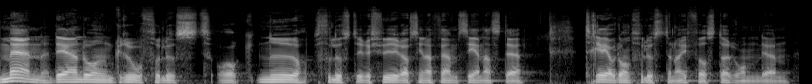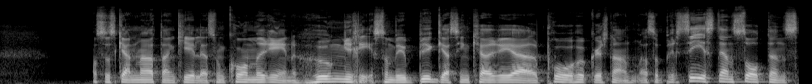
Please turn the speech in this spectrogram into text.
Men det är ändå en grov förlust och nu förluster i fyra av sina fem senaste. Tre av de förlusterna i första ronden. Och så ska han möta en kille som kommer in hungrig, som vill bygga sin karriär på Hookers namn. Alltså precis den sortens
